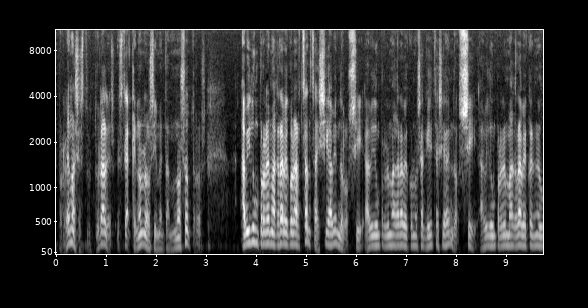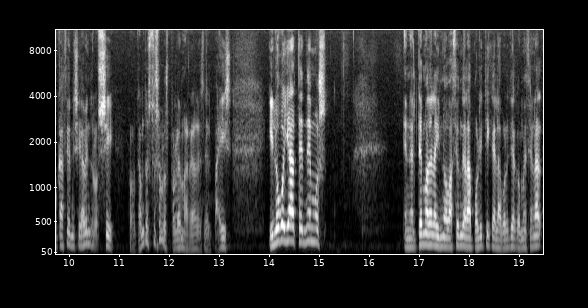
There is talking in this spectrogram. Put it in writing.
problemas estructurales, o sea, que no nos inventamos nosotros. ¿Ha habido un problema grave con la Archanza? Y sigue habiéndolo, sí. ¿Ha habido un problema grave con los acreditas? Sigue habiéndolo, sí. ¿Ha habido un problema grave con la educación? Y sigue habiéndolo, sí. Por lo tanto, estos son los problemas reales del país. Y luego ya atendemos en el tema de la innovación de la política y la política convencional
